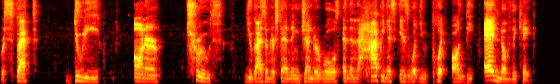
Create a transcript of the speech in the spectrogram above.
respect, duty, honor, truth, you guys understanding gender rules, and then the happiness is what you put on the end of the cake.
